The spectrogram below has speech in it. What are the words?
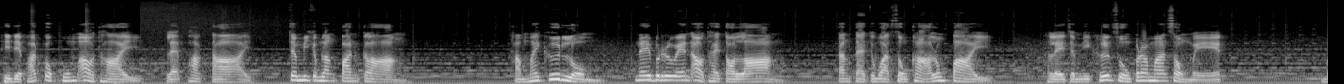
ที่ได้พัดปกคลุมอ่าวไทย และภาคใต้จะมีกำลังปานกลางทำให้คลื่นลมในบริเวณอ่าวไทยตอนล่าง ตั้งแต่จังหวัดสงขลาลงไป ทะเลจะมีคลื่นสูงประมาณ 2 เมตร บ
